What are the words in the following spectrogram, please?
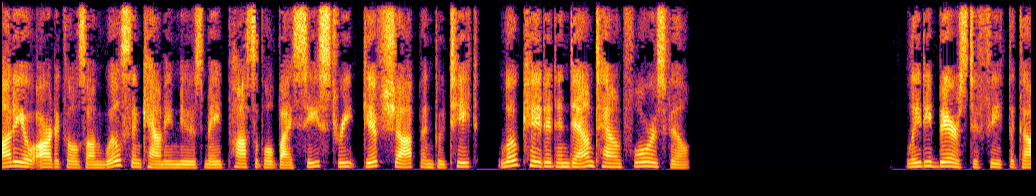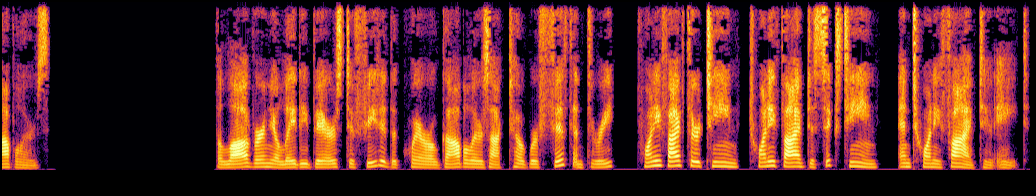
Audio articles on Wilson County News made possible by C Street Gift Shop and Boutique, located in downtown Floresville. Lady Bears defeat the Gobblers. The La Vernia Lady Bears defeated the Cuero Gobblers October 5 and 3, 25 13, 25 16, and 25 8.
